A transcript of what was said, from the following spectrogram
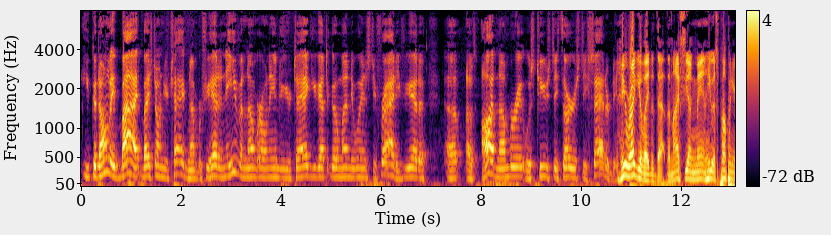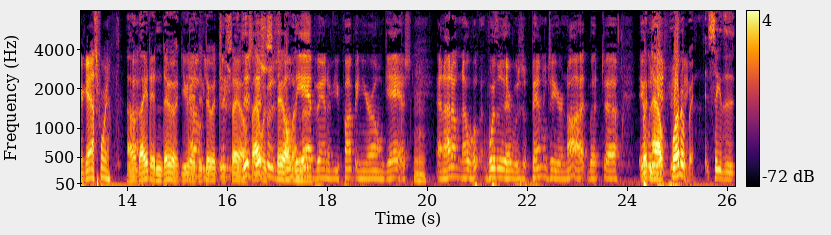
you could only buy it based on your tag number. If you had an even number on the end of your tag, you got to go Monday, Wednesday, Friday. If you had a a, a odd number, it was Tuesday, Thursday, Saturday. who regulated that? The nice young man. He was pumping your gas for you. oh, they didn't do it. You had to do you- it yourself. This, that this was, still on in the the advent of you pumping your own gas, Mm-hmm. and I don't know wh- whether there was a penalty or not, but uh, it but was now what interesting. Ab- see the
